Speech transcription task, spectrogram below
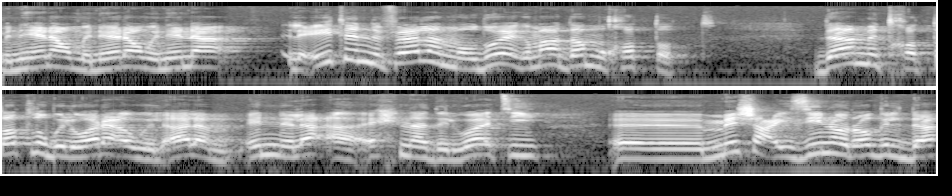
من هنا ومن هنا ومن هنا لقيت إن فعلا الموضوع يا جماعة ده مخطط. ده متخطط له بالورقة والقلم إن لأ إحنا دلوقتي آه، مش عايزين الراجل ده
